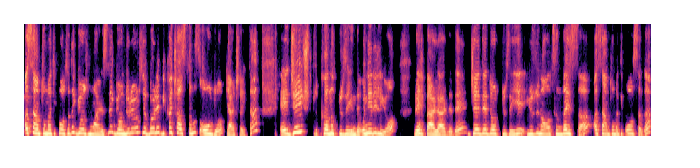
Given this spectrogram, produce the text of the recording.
asemptomatik olsa da göz muayenesine gönderiyoruz ve böyle birkaç hastamız oldu gerçekten. E, C3 kanıt düzeyinde öneriliyor rehberlerde de. CD4 düzeyi yüzün altındaysa asemptomatik olsa da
